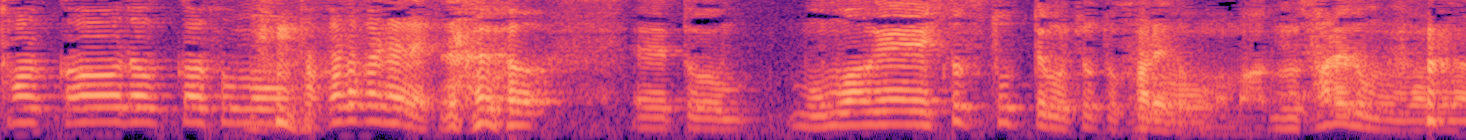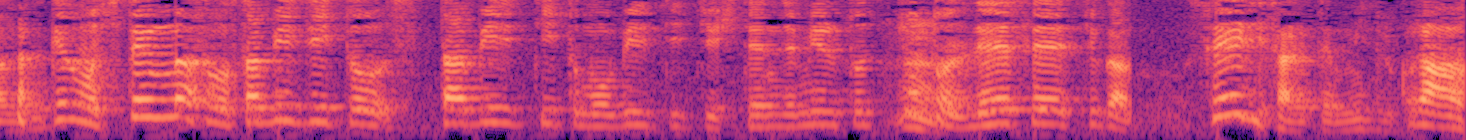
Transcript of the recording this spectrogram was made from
たかだかその たかだかじゃないですね。あのえっともも上げ一つ取ってもちょっとされどもされどももも上げなんだけども視点がそのスタビリティとスタビリティとモビリティっていう視点で見るとちょっと冷静っていうか整理されて見ることが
